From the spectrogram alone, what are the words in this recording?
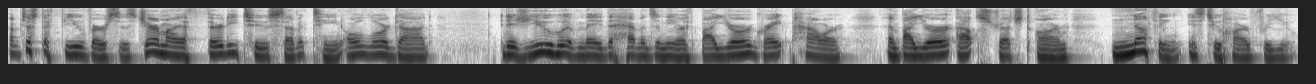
Um, just a few verses. Jeremiah 32, 17. O Lord God, it is you who have made the heavens and the earth by your great power and by your outstretched arm. Nothing is too hard for you.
